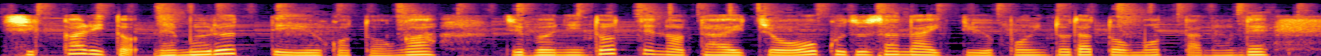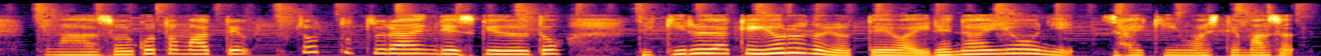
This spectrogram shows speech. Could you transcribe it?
しっかりと眠るっていうことが自分にとっての体調を崩さないっていうポイントだと思ったのでまあそういうこともあってちょっと辛いんですけれどできるだけ夜の予定は入れないように最近はしてます。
